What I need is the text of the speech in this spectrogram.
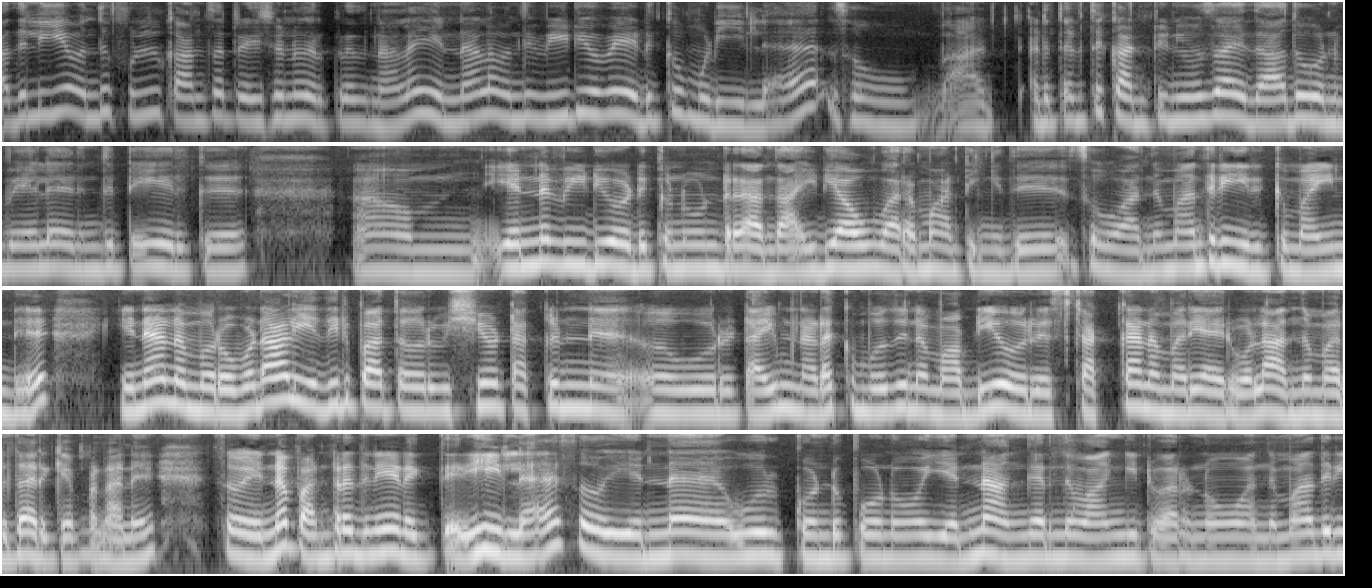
அதுலேயே வந்து ஃபுல் கான்சன்ட்ரேஷனும் இருக்கிறதுனால என்னால் வந்து வீடியோவே எடுக்க முடியல. ஸோ அடுத்தடுத்து கண்டினியூஸாக ஏதாவது ஒன்று வேலை இருந்துகிட்டே இருக்குது என்ன வீடியோ எடுக்கணுன்ற அந்த ஐடியாவும் வர மாட்டேங்குது ஸோ அந்த மாதிரி இருக்குது மைண்டு ஏன்னா நம்ம ரொம்ப நாள் எதிர்பார்த்த ஒரு விஷயம் டக்குன்னு ஒரு டைம் நடக்கும்போது நம்ம அப்படியே ஒரு ஸ்டக்கான மாதிரி ஆயிடுவோம்ல அந்த மாதிரி தான் இருக்கேன் இப்போ நான். ஸோ என்ன பண்ணுறதுனே எனக்கு தெரியல. ஸோ என்ன ஊருக்கு கொண்டு போகணும்? என்ன அங்கேருந்து வாங்கிட்டு வரணும்? அந்த மாதிரி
